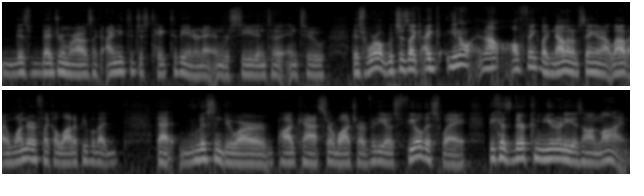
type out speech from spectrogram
this bedroom where I was like, I need to just take to the internet and recede into into this world, which is like I, you know, and I'll, I'll think like now that I'm saying it out loud, I wonder if like a lot of people that that listen to our podcasts or watch our videos feel this way because their community is online.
